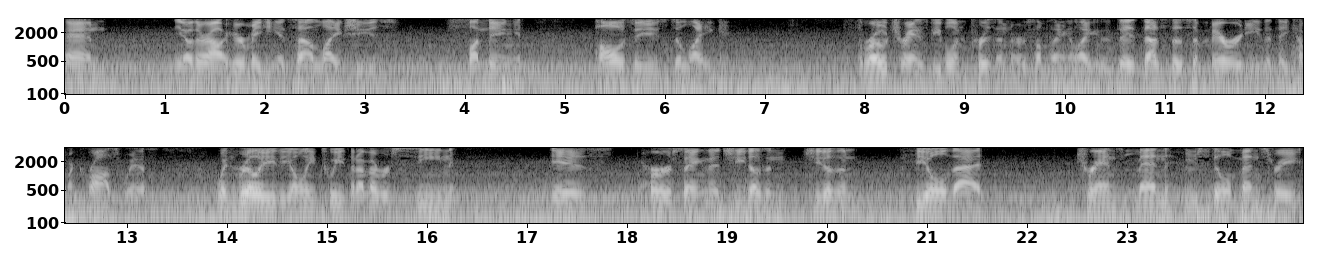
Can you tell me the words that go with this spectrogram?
And, you know, they're out here making it sound like she's funding policies to, like, throw trans people in prison or something. Like they, that's the severity that they come across with. When really the only tweet that I've ever seen is her saying that she doesn't she doesn't feel that trans men who still menstruate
